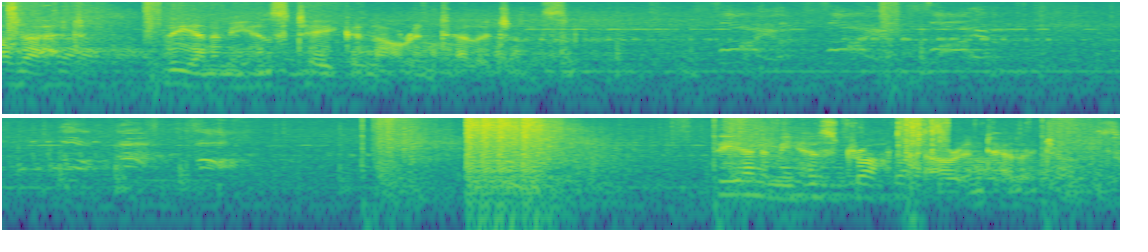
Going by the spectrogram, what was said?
Alert. The enemy has taken our intelligence. The enemy has dropped our intelligence.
